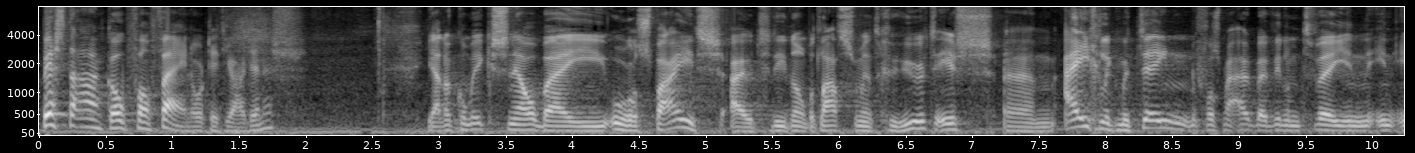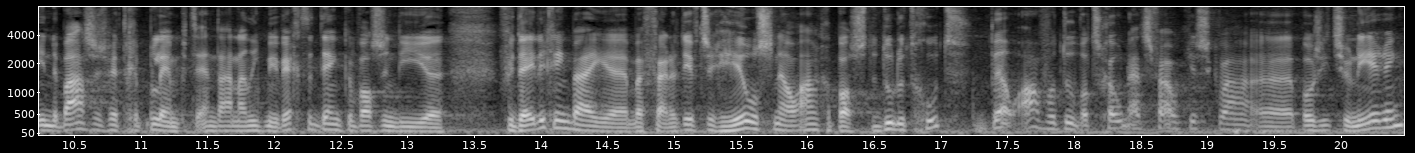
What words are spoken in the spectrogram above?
Beste aankoop van Feyenoord dit jaar, Dennis. Ja, dan kom ik snel bij Oral Spajic uit, die dan op het laatste moment gehuurd is. Ehm, eigenlijk meteen, volgens mij uit bij Willem II, in, in, in de basis werd geplemd. En daarna niet meer weg te denken was in die eh, verdediging bij, eh bij Feyenoord. Die heeft zich heel snel aangepast, doet het goed. Wel af en toe wat schoonheidsfoutjes qua eh, positionering.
